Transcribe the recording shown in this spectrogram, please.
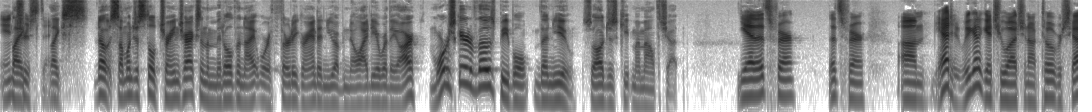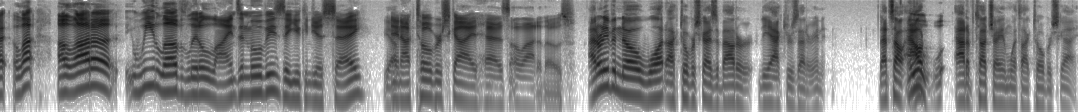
interesting. Like, s no, someone just stole train tracks in the middle of the night worth 30 grand and you have no idea where they are. More scared of those people than you. So I'll just keep my mouth shut. yeah, that's fair. That's fair. Um, yeah, dude, we gotta get you watching October Sky. A lot, a lot of we love little lines in movies that you can just say, Yeah. and October Sky has a lot of those. I don't even know what October Sky is about or the actors that are in it. That's how out, Ooh, out of touch I am with October Sky.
